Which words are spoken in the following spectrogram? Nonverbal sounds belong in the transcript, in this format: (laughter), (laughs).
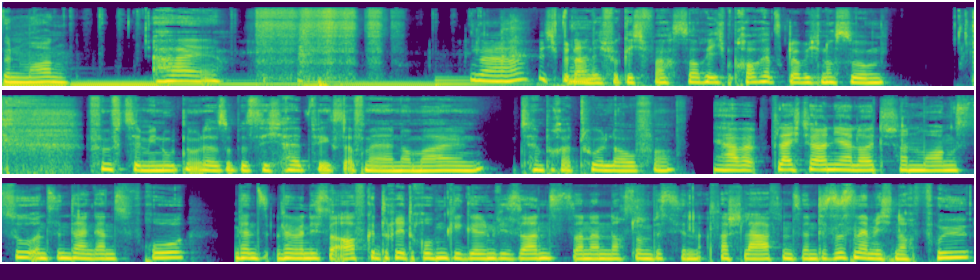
Guten Morgen. Hi. (laughs) Na, ich bin Ja? noch nicht wirklich wach. Sorry, ich brauche jetzt, glaube ich, noch so 15 Minuten oder so, bis ich halbwegs auf meiner normalen Temperatur laufe. Ja, aber vielleicht hören ja Leute schon morgens zu und sind dann ganz froh, wenn, wenn wir nicht so aufgedreht rumgiggeln wie sonst, sondern noch so ein bisschen verschlafen sind. Es ist nämlich noch früh.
